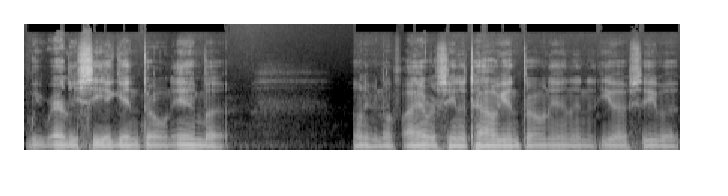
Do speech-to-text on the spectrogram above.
we rarely see it getting thrown in, but I don't even know if I ever seen a towel getting thrown in in the UFC. But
